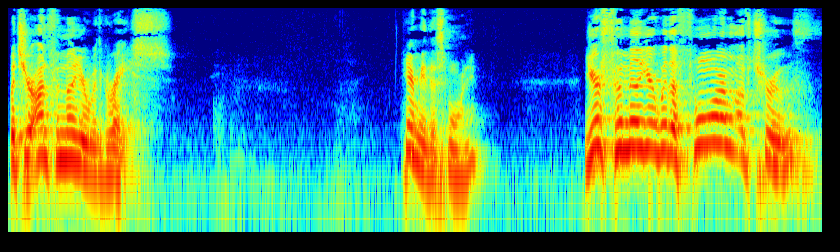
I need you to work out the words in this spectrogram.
but you're unfamiliar with grace. Hear me this morning. You're familiar with a form of truth,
